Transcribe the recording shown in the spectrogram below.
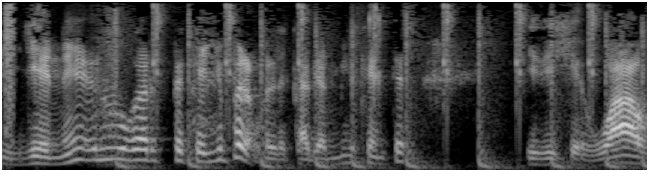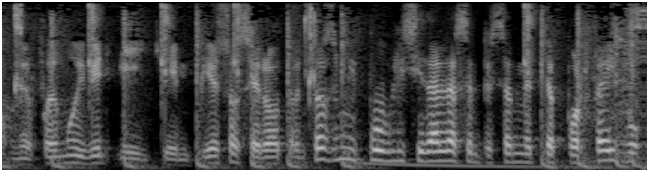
y llené un lugar pequeño, pero le cabían mil gentes. Y dije, wow, me fue muy bien. Y empiezo a hacer otra. Entonces mi publicidad las empecé a meter por Facebook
